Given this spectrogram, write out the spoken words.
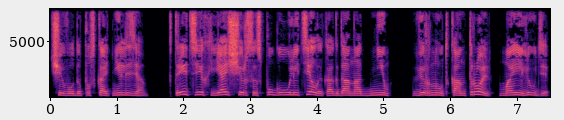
чего допускать нельзя. В-третьих, ящер с испуга улетел, и когда над ним вернут контроль мои люди,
